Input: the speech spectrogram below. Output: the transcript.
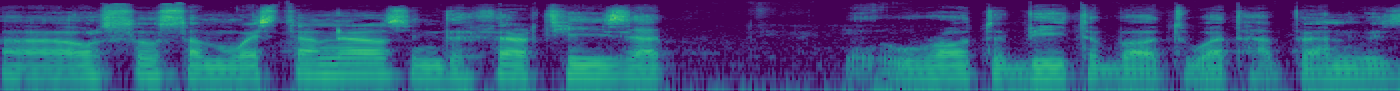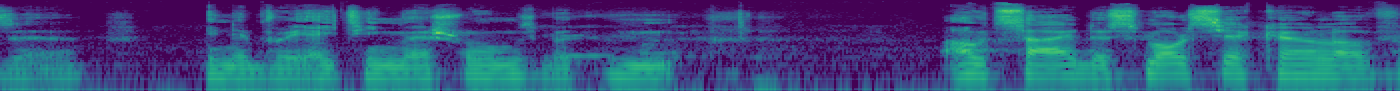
uh, also some Westerners in the 30s that wrote a bit about what happened with uh, inebriating mushrooms, but outside a small circle of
